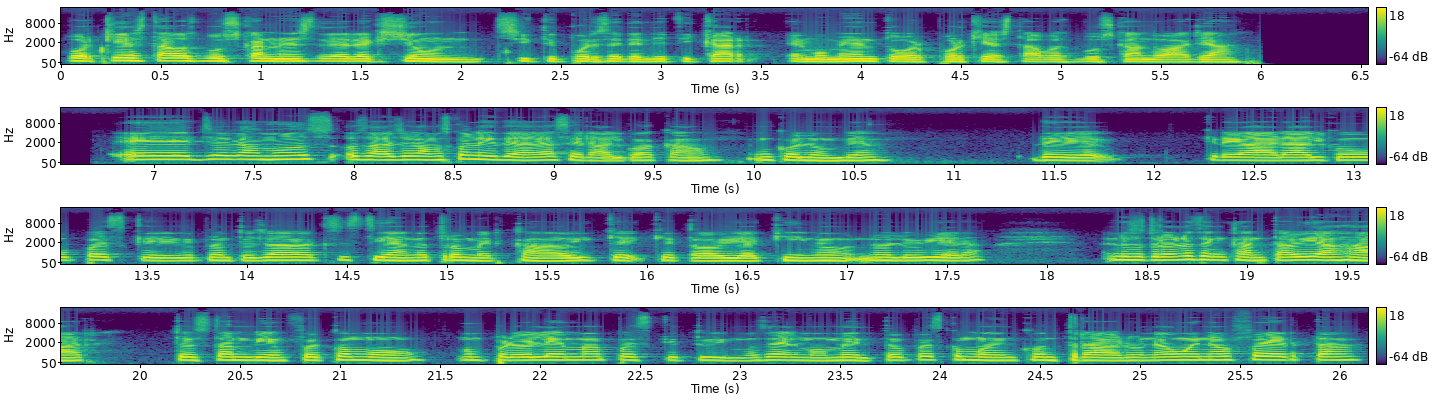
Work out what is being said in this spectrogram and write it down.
por qué estabas buscando en esta dirección, si tú puedes identificar el momento o por qué estabas buscando allá. Eh, llegamos, o sea, llegamos con la idea de hacer algo acá en Colombia, de crear algo pues que de pronto ya existía en otro mercado y que, que todavía aquí no, no lo hubiera. Nosotros nos encanta viajar, entonces también fue como un problema pues que tuvimos en el momento pues como encontrar una buena oferta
